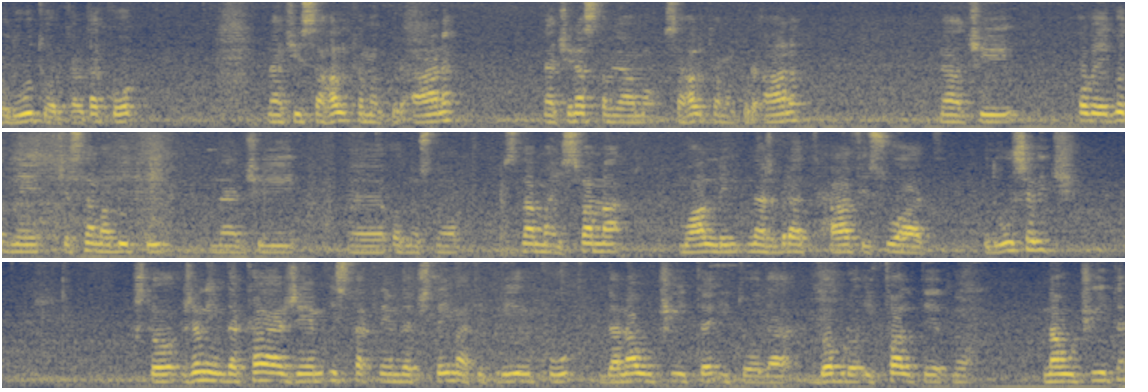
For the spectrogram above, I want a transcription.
od utorka, tako, znači sa halkama Kur'ana, znači nastavljamo sa halkama Kur'ana, znači ove godine će s nama biti, znači e, odnosno s nama i s vama, muallim, naš brat Hafiz Suad Udušević, što želim da kažem, istaknem da ćete imati priliku da naučite i to da dobro i kvalitetno naučite,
